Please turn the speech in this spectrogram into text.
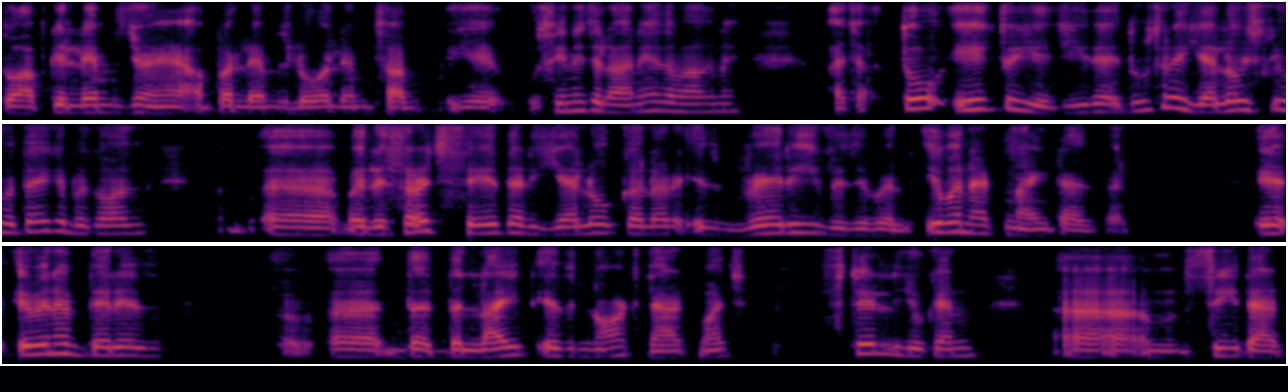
तो आपके लिम्स जो हैं अपर लिम्स लोअर लिम्स आप ये उसी ने चलाने हैं दिमाग ने? अच्छा तो एक तो ये चीज़ है दूसरा येलो इसलिए होता है कि बिकॉज़ रिसर्च से that yellow colour is very visible even at night as well even if there is the light is not that much still you can see that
